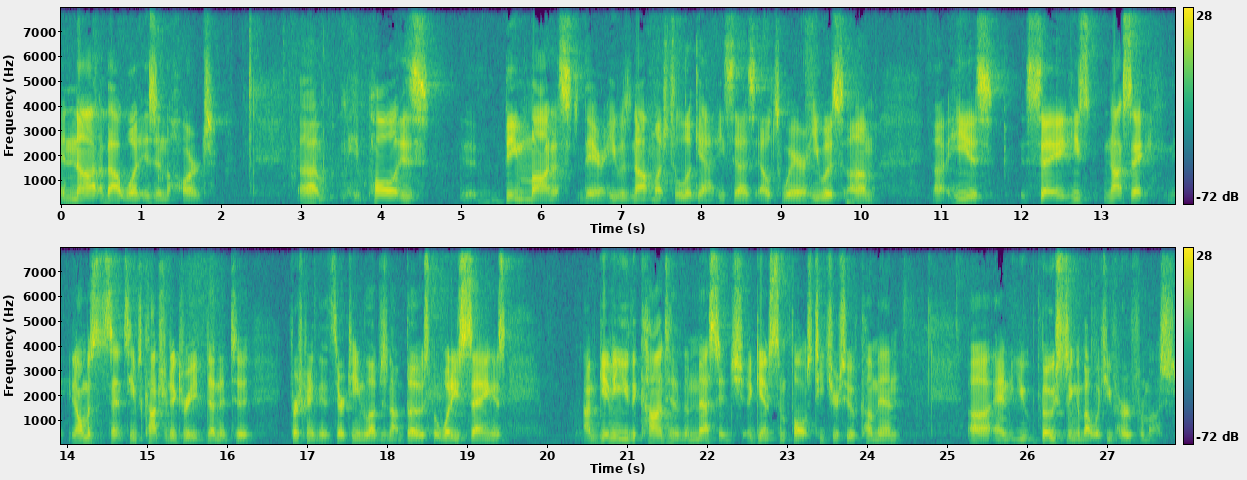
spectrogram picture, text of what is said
and not about what is in the heart. Um, Paul is being modest there. He was not much to look at, he says elsewhere. He was, um, uh, he is say, he's not saying, it almost seems contradictory, doesn't it, to 1 Corinthians 13, love does not boast. But what he's saying is, I'm giving you the content of the message against some false teachers who have come in uh, and you boasting about what you've heard from us.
